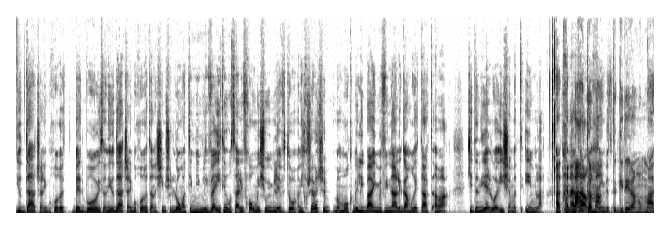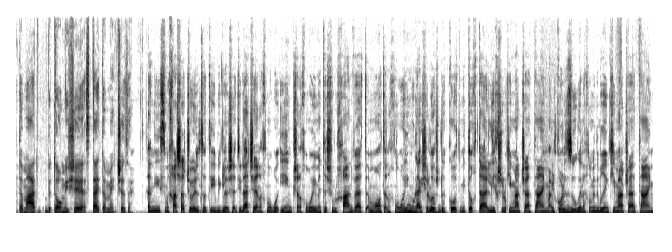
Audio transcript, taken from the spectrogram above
יודעת שאני בוחרת bad boys, אני יודעת שאני בוחרת אנשים שלא מתאימים לי, והייתי רוצה לבחור מישהו עם לב טוב. אני חושבת שעמוק בליבה היא מבינה לגמרי את ההתאמה, כי דניאל הוא האיש המתאים לה, מבחינת? הערכים וזה. תגידי לנו מה ההתאמה, את בתור מי שעשתה את המאץ' הזה. אני שמחה שאת שואלת אותי, בגלל שאת יודעת שאנחנו רואים, כשאנחנו רואים את השולחן וההתאמות, אנחנו רואים אולי שלוש דקות מתוך תהליך של כמעט שעתיים. על כל זוג אנחנו מדברים כמעט שעתיים.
